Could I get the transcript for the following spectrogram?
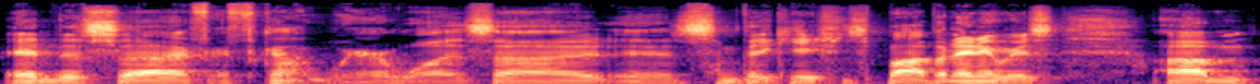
in this. Uh, I forgot where it was. Uh, some vacation spot, but anyways. Um,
